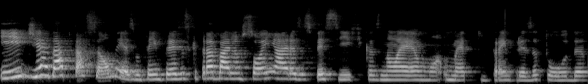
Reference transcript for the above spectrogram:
e de adaptação mesmo. Tem empresas que trabalham só em áreas específicas, não é uma, um método para a empresa toda.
